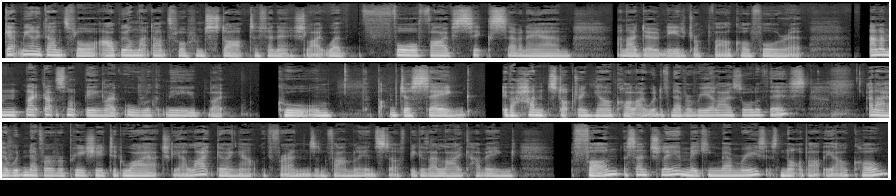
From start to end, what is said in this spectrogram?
get me on a dance floor. I'll be on that dance floor from start to finish, like whether four, five, six, seven a.m. And I don't need a drop of alcohol for it. And I'm like, that's not being like, oh, look at me, like cool. But I'm just saying, if I hadn't stopped drinking alcohol, I would have never realized all of this. And I would never have appreciated why actually I like going out with friends and family and stuff because I like having fun essentially and making memories. It's not about the alcohol.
